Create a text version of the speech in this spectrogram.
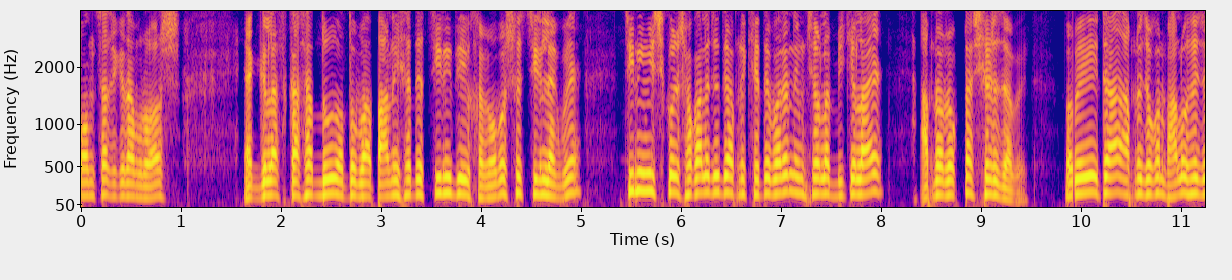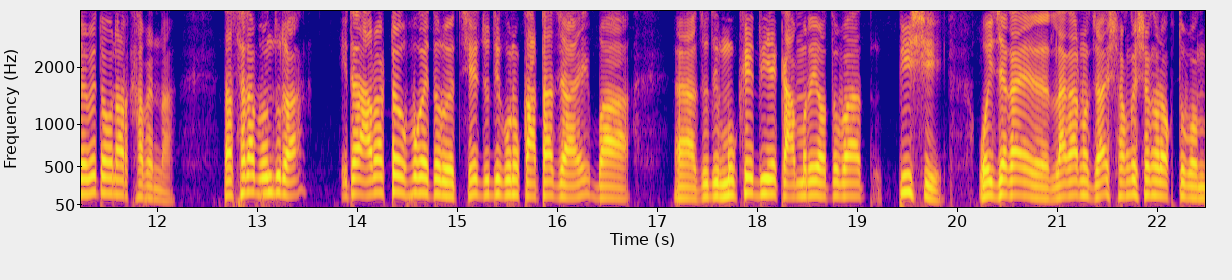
পঞ্চাশ গ্রাম রস, এক গ্লাস কাঁচার দুধ অথবা পানির সাথে চিনি দিয়ে খাবে অবশ্যই চিনি লাগবে। চিনি মিক্স করে সকালে যদি আপনি খেতে পারেন ইনশাল্লাহ বিকেলায় আপনার রোগটা সেরে যাবে। তবে এটা আপনি যখন ভালো হয়ে যাবে, তখন আর খাবেন না। তাছাড়া বন্ধুরা এটা আরও একটা উপকারিতা রয়েছে। যদি কোনো কাটা যায় বা যদি মুখে দিয়ে কামড়ে অথবা পিষে ওই জায়গায় লাগানো যায়, সঙ্গে সঙ্গে রক্ত বন্ধ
